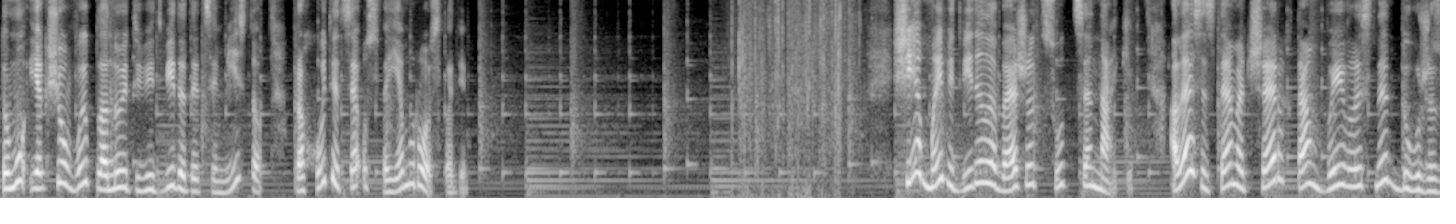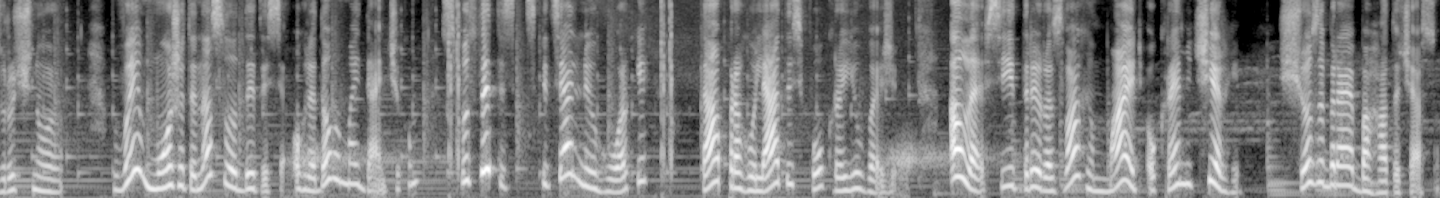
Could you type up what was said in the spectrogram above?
Тому, якщо ви плануєте відвідати це місто, врахуйте це у своєму розкладі. Ще ми відвідали вежу Цуценакі, але система черг там виявилась не дуже зручною. Ви можете насолодитися оглядовим майданчиком, спуститись з спеціальної горки та прогулятись по краю вежі. Але всі три розваги мають окремі черги, що забирає багато часу.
